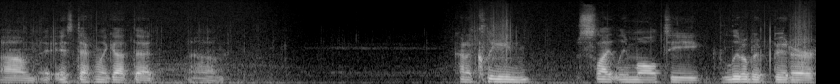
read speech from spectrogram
Um, it- it's definitely got that um, kind of clean, slightly malty, little bit bitter,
